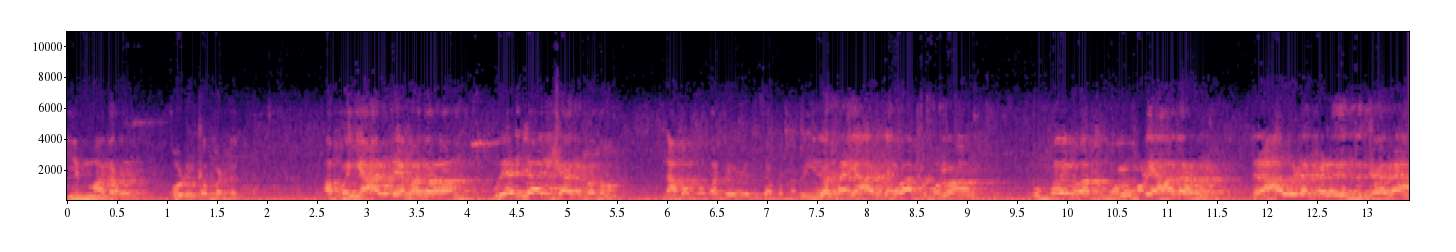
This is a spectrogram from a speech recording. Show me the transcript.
இம்மதம் கொடுக்கப்பட்டது. அப்ப யாருடைய மதம்? உயர் ஜாதிக்கார மதம். நமக்கு மற்றவர்களுக்கு சம்பந்தம் இதெல்லாம் யாருடைய வாக்கு மூலம் ஒப்புதல் வாக்கு மூலமுடைய ஆதாரம். திராவிட கழகத்துக்காரன்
